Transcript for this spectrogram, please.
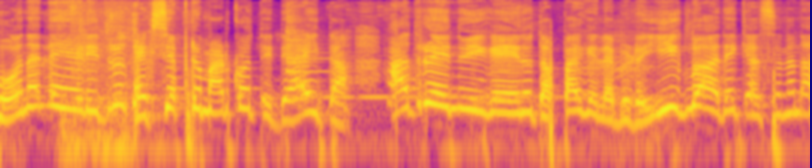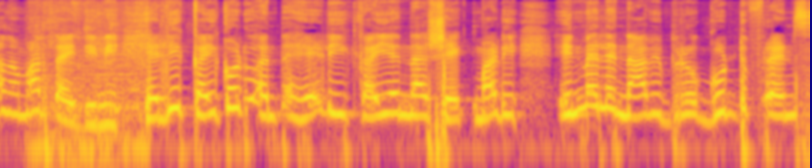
ಫೋನಲ್ಲೇ ಹೇಳಿದ್ರು ಎಕ್ಸೆಪ್ಟ್ ಮಾಡ್ಕೊಳ್ತಿದ್ದೆ ಆಯ್ತಾ? ಆದರೂ ಏನು ಈಗ ಏನು ತಪ್ಪಾಗಿಲ್ಲ ಬಿಡು. ಈಗಲೂ ಅದೇ ಕೆಲಸನ ನಾನು ಮಾಡ್ತಾ ಇದ್ದೀನಿ. ಎಲ್ಲಿ ಕೈ ಕೊಡು ಅಂತ ಹೇಳಿ ಕೈಯನ್ನು ಶೇಕ್ ಮಾಡಿ, ಇನ್ಮೇಲೆ ನಾವಿಬ್ಬರು good friends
